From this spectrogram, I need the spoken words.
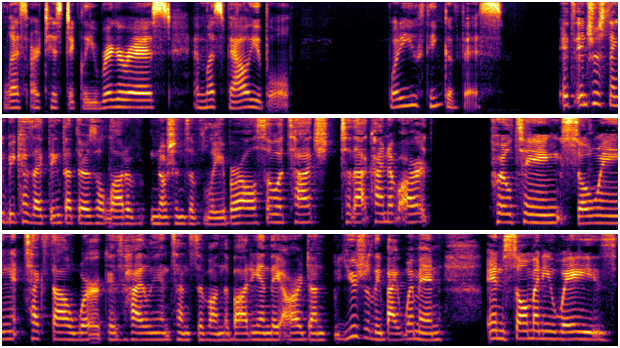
less artistically rigorous and less valuable. What do you think of this? It's interesting because I think that there's a lot of notions of labor also attached to that kind of art. Quilting, sewing, textile work is highly intensive on the body, and they are done usually by women. In so many ways,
